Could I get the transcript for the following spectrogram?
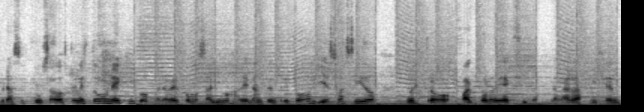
brazos cruzados, tenés todo un equipo para ver cómo salimos adelante entre todos y eso ha sido nuestro factor de éxito, la verdad, mi gente.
